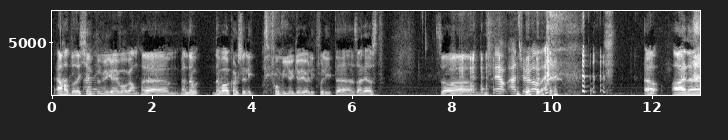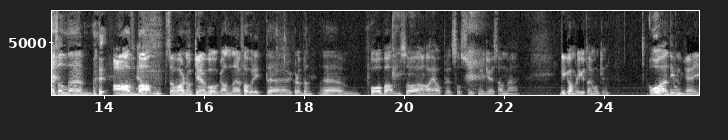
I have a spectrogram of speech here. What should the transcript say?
Jeg hadde det kjempemye gøy i Vågan, eh, men det, det var kanskje litt for mye gøy og litt for lite seriøst. Så eh, Ja, jeg tror det var det. ja. Nei, det er sånn eh, Av banen så var nok Vågan favorittklubben. På banen så har jeg opplevd så sykt mye gøy sammen med de gamle gutta i Munken. Og de unge i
